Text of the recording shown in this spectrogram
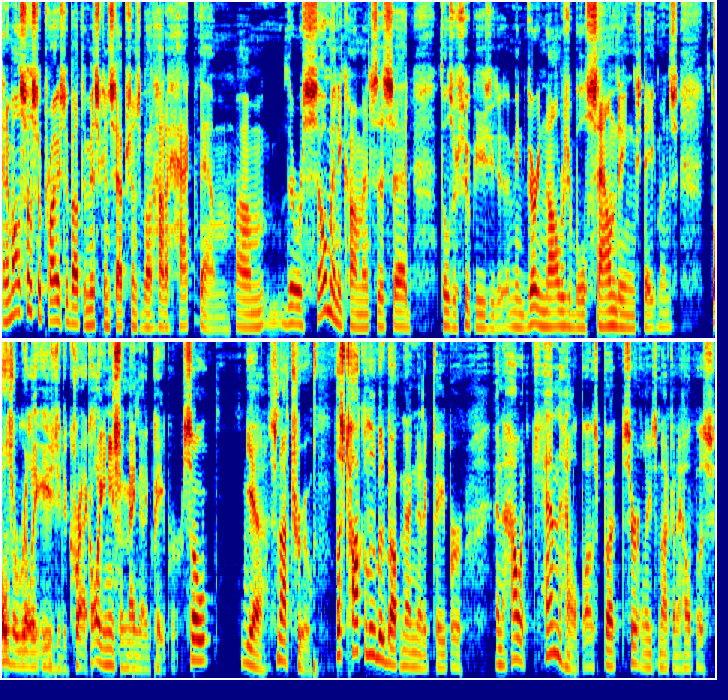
And I'm also surprised about the misconceptions about how to hack them. Um, there were so many comments that said those are super easy to, I mean, very knowledgeable sounding statements. Those are really easy to crack. All you need is some magnetic paper. So, yeah, it's not true. Let's talk a little bit about magnetic paper and how it can help us, but certainly it's not going to help us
